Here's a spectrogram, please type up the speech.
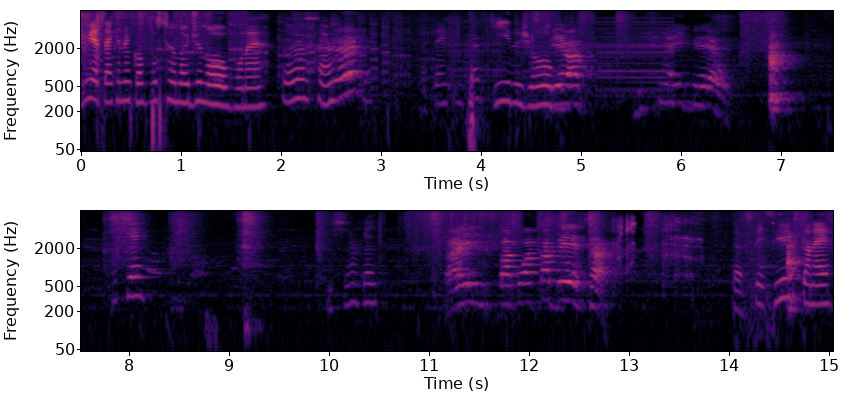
Minha técnica funcionou de novo, né? Uhum. A técnica aqui do jogo. Bichinho aí, Bel. O quê? Bichinho o quê? Aí, ele a cabeça. Tá específica, né?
